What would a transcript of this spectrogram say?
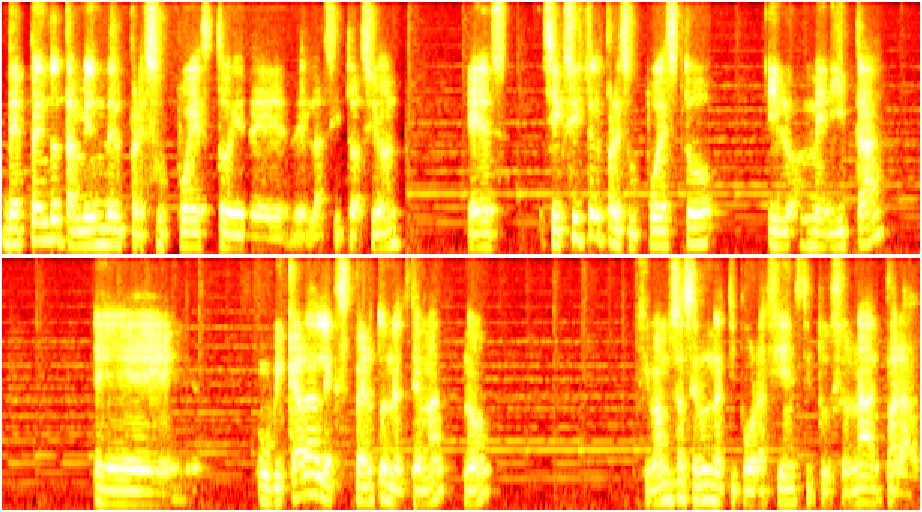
depende también del presupuesto y de, la situación, es si existe el presupuesto y lo merita, eh, ubicar al experto en el tema, ¿no? Si vamos a hacer una tipografía institucional para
